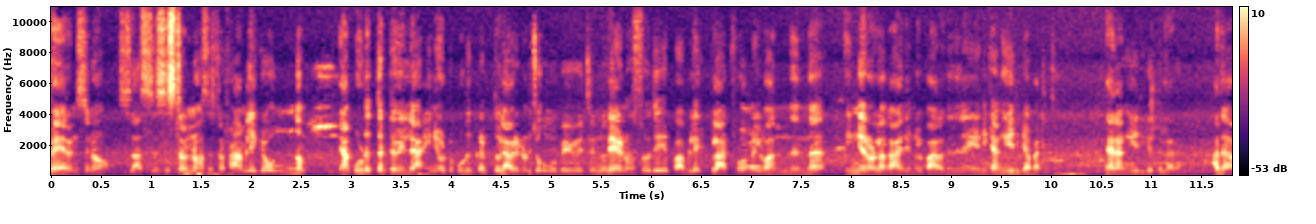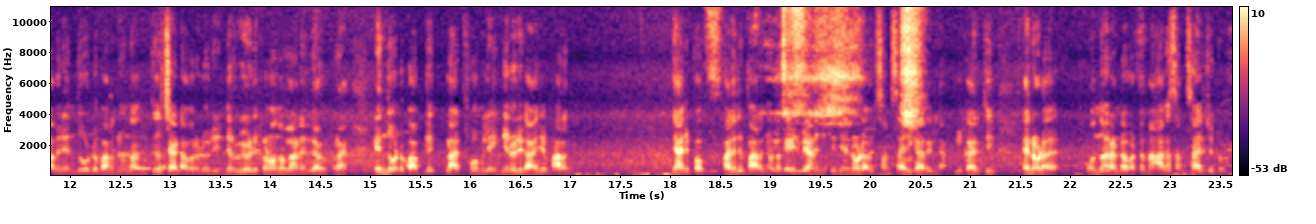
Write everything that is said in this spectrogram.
പേരൻസിനോ സിസ്റ്ററിനോ സിസ്റ്റർ ഫാമിലിക്കോ ഒന്നും ഞാൻ കൊടുത്തിട്ടുമില്ല ഇനിയോട്ട് കൊടുക്കത്തില്ല അവരോട് ചോദിച്ചു. രേണുസുതി പബ്ലിക് പ്ലാറ്റ്ഫോമിൽ വന്ന് നിന്ന് ഇങ്ങനെയുള്ള കാര്യങ്ങൾ പറഞ്ഞതിനെ എനിക്ക് അംഗീകരിക്കാൻ പറ്റത്തില്ല. ഞാൻ അംഗീകരിക്കത്തില്ല അത്. അവരെന്തുകൊണ്ട് പറഞ്ഞു എന്ന് തീർച്ചയായിട്ടും അവരുടെ ഒരു ഇന്റർവ്യൂ എടുക്കണമെന്നുള്ളതാണ് എന്റെ അഭിപ്രായം. എന്തുകൊണ്ട് പബ്ലിക് പ്ലാറ്റ്ഫോമിൽ ഇങ്ങനൊരു കാര്യം പറഞ്ഞു? ഞാനിപ്പം പലരും പറഞ്ഞുള്ള കേൾവിയാണ് എനിക്ക് എന്നോട് അവർ സംസാരിക്കാറില്ല. പുള്ളിക്കാരത്തി എന്നോട് ഒന്നോ രണ്ടോ വട്ടം ആകെ സംസാരിച്ചിട്ടുണ്ട്.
